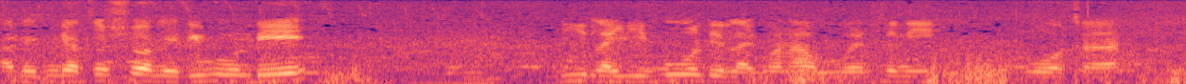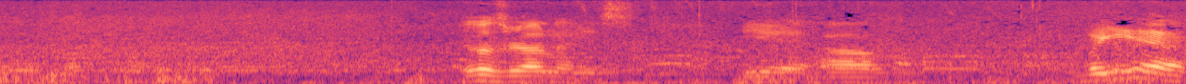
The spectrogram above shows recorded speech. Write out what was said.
I didn't get to show like the whole day. The like the whole day like when I went in the water. It was real nice. Yeah, um, but yeah,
